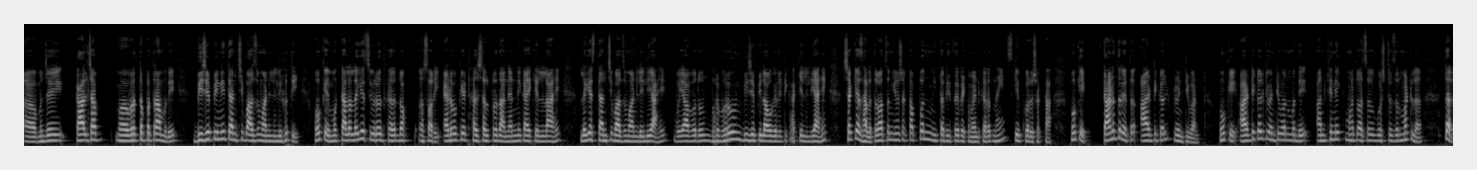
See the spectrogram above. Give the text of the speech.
म्हणजे कालच्या वृत्तपत्रामध्ये बी जे पीने त्यांची बाजू मांडलेली होती. ओके मग त्याला लगेच विरोध करत doc sorry advocate Harshal Pradhan यांनी काय केलेलं आहे? लगेच त्यांची बाजू मांडलेली आहे व यावरून भरभरून बी जे पीला वगैरे टीका केलेली आहे. शक्य झालं तर वाचून घेऊ शकता पण मी तर इथे रेकमेंड करत नाही स्किप करू शकता. ओके त्यानंतर येतं article twenty one okay article twenty वनमध्ये आणखीन एक महत्त्वाचं गोष्ट जर म्हटलं तर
